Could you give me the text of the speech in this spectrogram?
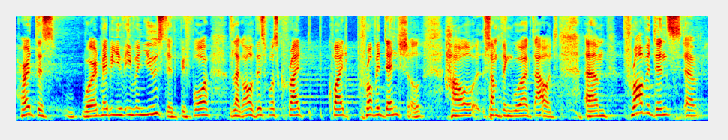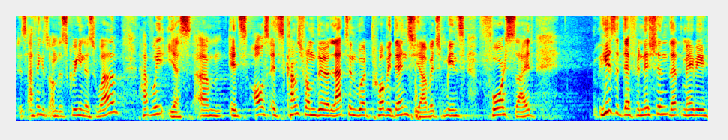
heard this word, maybe you've even used it before. It's like, oh, this was quite, quite providential how something worked out. Um, providence, uh, is, I think it's on the screen as well. Have we? Yes. Um, it's also, it comes from the Latin word providentia, which means foresight. Here's a definition that maybe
